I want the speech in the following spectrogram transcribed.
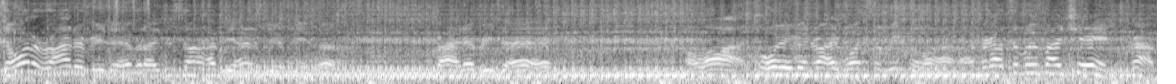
So I want to ride every day, but I just don't have the energy me to ride every day a lot, or even ride once a week a lot. I forgot to move my chain, crap.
